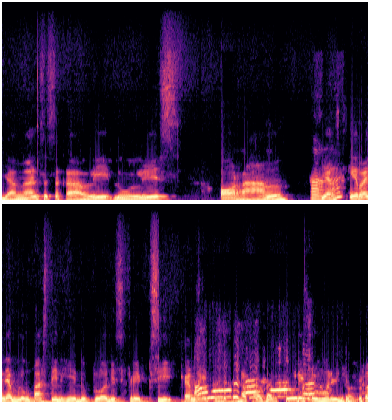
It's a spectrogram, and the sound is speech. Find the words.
jangan sesekali nulis orang Ah. yang sekiranya belum pasti di hidup lo di skripsi karena itu Oh. bakal tertulis seumur hidup lo.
